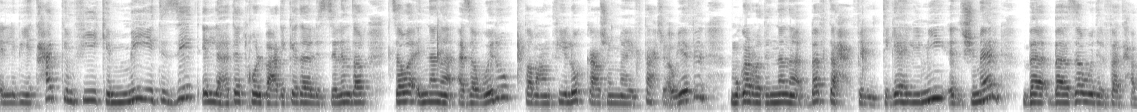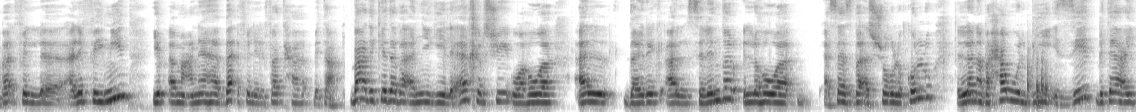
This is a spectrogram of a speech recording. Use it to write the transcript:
اللي بيتحكم فيه كمية الزيت اللي هتدخل بعد كده للسلندر سواء إن أنا أزوده طبعا في lock عشان ما يفتحش أو يقفل مجرد إن أنا بفتح في الاتجاه اليمين الشمال بزود الفتحة. بقفل ألف يمين يبقى معناها بقفل الفتحة بتاعته. بعد كده بقى نيجي لآخر شيء وهو ال direct ال cylinder اللي هو أساس بقى الشغل كله اللي أنا بحول بيه الزيت بتاعي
